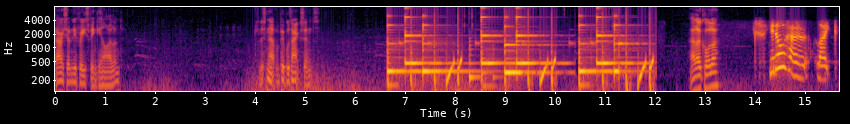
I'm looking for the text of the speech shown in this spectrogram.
Barry 73 is thinking Ireland. Listen out for people's accents. Hello, caller. You know how, like,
